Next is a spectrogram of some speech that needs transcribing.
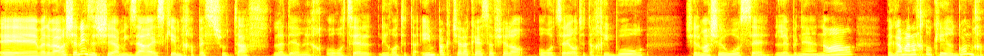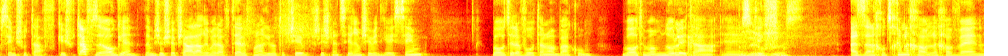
אה, והדבר השני זה שהמגזר העסקי מחפש שותף לדרך. הוא רוצה לראות את האימפקט של הכסף שלו, הוא רוצה לראות את החיבור של מה שהוא עושה לבני הנוער, וגם אנחנו כארגון מחפשים שותף, כי שותף זה עוגן, זה מישהו שאפשר להרים אליו טלפון ולהגיד לו, תקשיב, יש לי שני צעירים שמתגייסים, בואו תלוו אותנו לבקו"ם, בואו תממנו לי את יופי. גיוס. אז אנחנו צריכים לכ- לכוון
